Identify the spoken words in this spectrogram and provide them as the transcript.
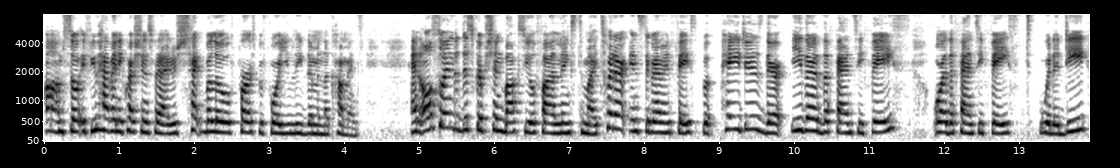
Um, so if you have any questions for that, just check below first before you leave them in the comments. And also in the description box, you'll find links to my Twitter, Instagram, and Facebook pages. They're either The Fancy Face or the fancy faced with a D.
